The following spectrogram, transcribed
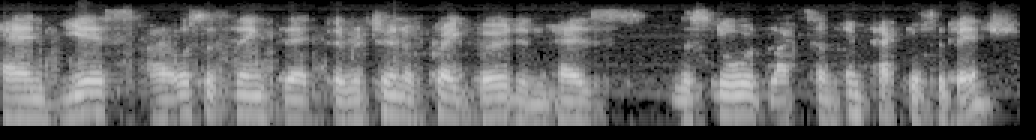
And yes, I also think that the return of Craig Burden has restored like some impact off the bench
